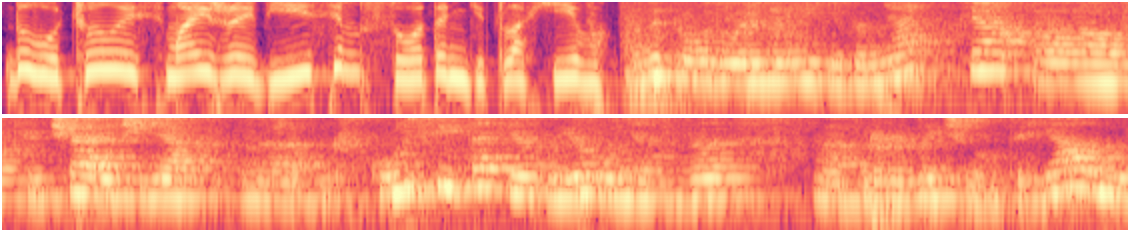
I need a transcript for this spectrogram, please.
долучились майже вісім сотень дітлахів. Вони проводили різноманітні заняття, е, включаючи як е, екскурсії, так і ознайомлення з е, природничими матеріалами,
